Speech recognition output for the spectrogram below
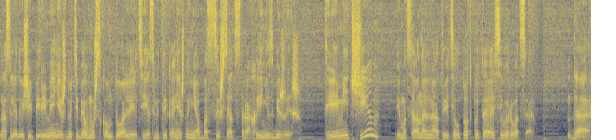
На следующей перемене жду тебя в мужском туалете, если ты, конечно, не обоссышься от страха и не сбежишь». «Ты Мичин?» – эмоционально ответил тот, пытаясь вырваться. «Да,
